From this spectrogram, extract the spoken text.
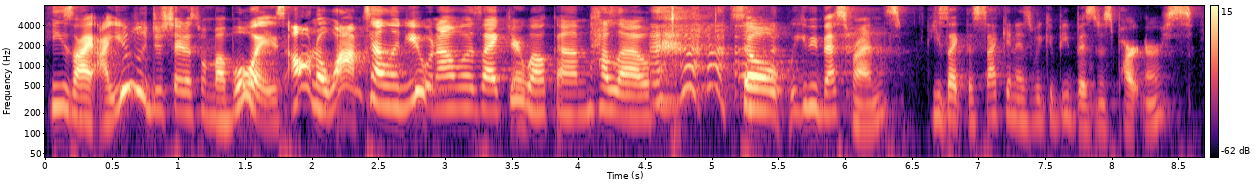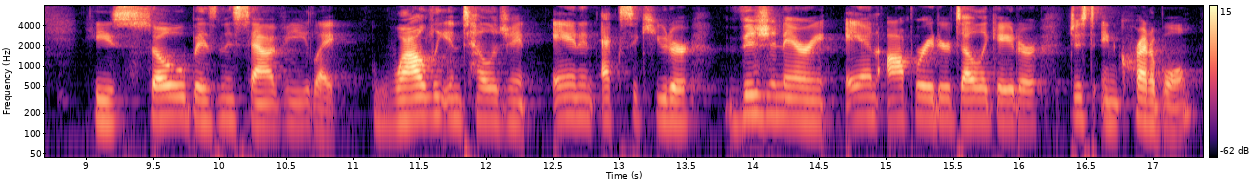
He's like, I usually just share this with my boys. I don't know why I'm telling you. And I was like, You're welcome. Hello. so we could be best friends. He's like, The second is we could be business partners. He's so business savvy, like wildly intelligent and an executor, visionary and operator, delegator, just incredible.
